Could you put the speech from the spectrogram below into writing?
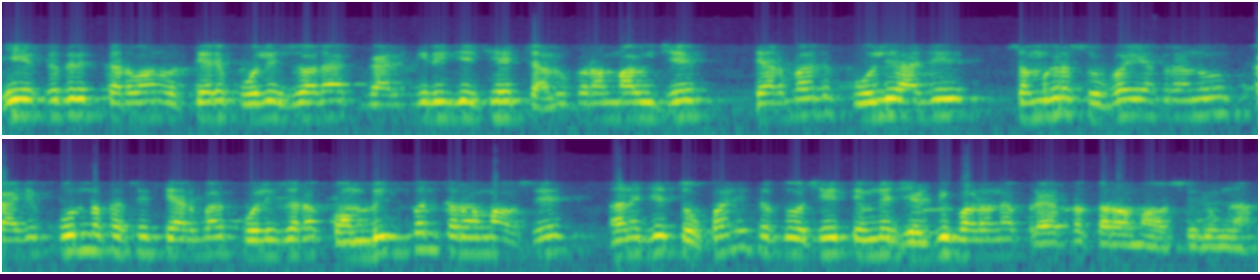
એ એકત્રિત કરવાનું અત્યારે પોલીસ દ્વારા કામગીરી જે છે ચાલુ કરવામાં આવી છે. ત્યારબાદ પોલીસ આજે સમગ્ર શોભાયાત્રાનું કાર્ય પૂર્ણ થશે, ત્યારબાદ પોલીસ દ્વારા કોમ્બિંગ પણ કરવામાં આવશે અને જે તોફાની તત્વો છે, તેમને ઝડપી પાડવાના પ્રયત્નો કરવામાં આવશે. રૂમના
